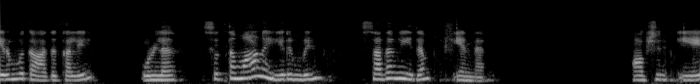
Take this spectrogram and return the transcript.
இரும்பு தாதுக்களில் உள்ள சுத்தமான இரும்பின் சதவீதம் என்ன? ஆப்ஷன் ஏ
